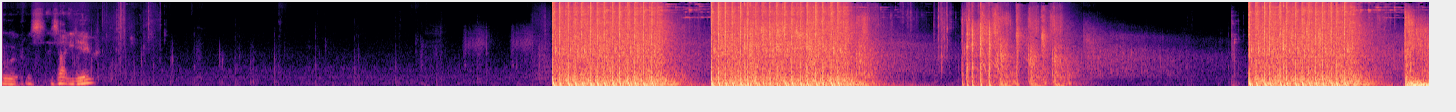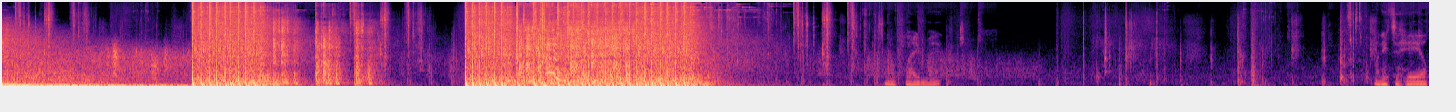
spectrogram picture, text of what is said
Ooh, is, is that you? Well played, mate. I need to heal.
